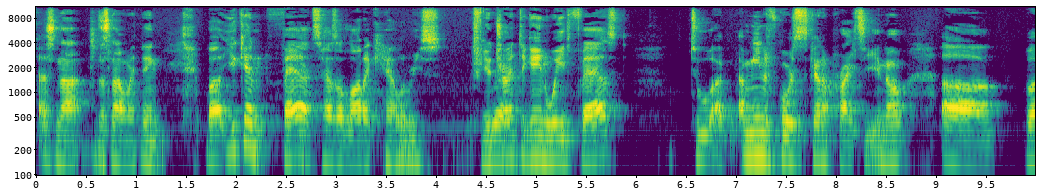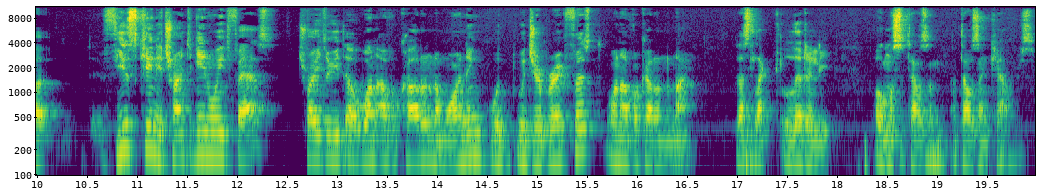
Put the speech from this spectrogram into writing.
that's not that's not my thing. But you can fats has a lot of calories. If you're Right. trying to gain weight fast, to I I mean of course it's kind of pricey, you know. Uh, but if you're skinny trying to gain weight fast, try to eat uh, one avocado in the morning with, with your breakfast, one avocado in the night. That's like literally almost a thousand a thousand calories.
